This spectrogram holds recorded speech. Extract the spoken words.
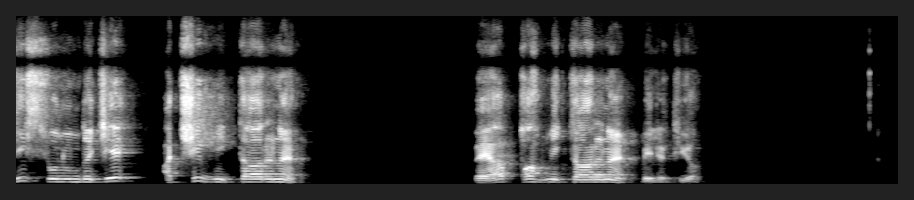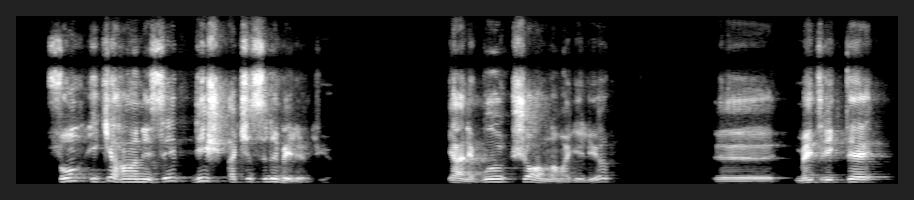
diş sonundaki açı miktarını veya pah miktarını belirtiyor. Son iki hanesi diş açısını belirtiyor. Yani bu şu anlama geliyor e, metrikte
